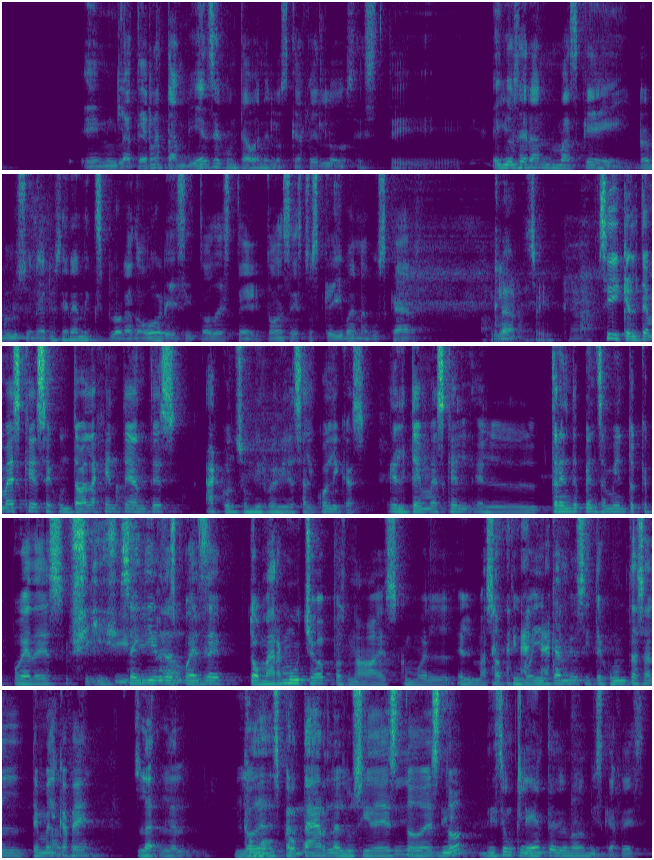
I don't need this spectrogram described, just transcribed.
en Inglaterra también se juntaban en los cafés los, este, ellos eran más que revolucionarios, eran exploradores y todo este, todos estos que iban a buscar. Claro. Sí. claro. Sí, que el tema es que se juntaba la gente antes a consumir bebidas alcohólicas. El tema es que el, el tren de pensamiento que puedes Sí, sí, seguir no, después de tomar mucho, pues no, es como el, el más óptimo. Y en cambio, si te juntas al tema del café, ok. la- la- lo Como- de despertar, la lucidez, Sí. todo esto. dice un cliente de uno de mis cafés,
